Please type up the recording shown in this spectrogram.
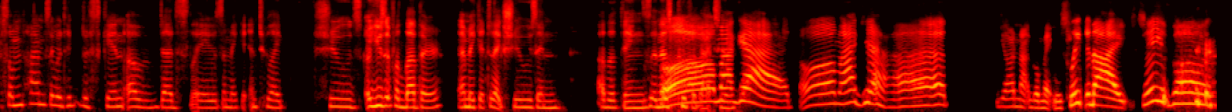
sometimes they would take the skin of dead slaves and make it into like shoes or use it for leather and make it to like shoes and other things. And there's proof of that Oh too. my god. Oh my god. Y'all not gonna make me sleep tonight. Jesus.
